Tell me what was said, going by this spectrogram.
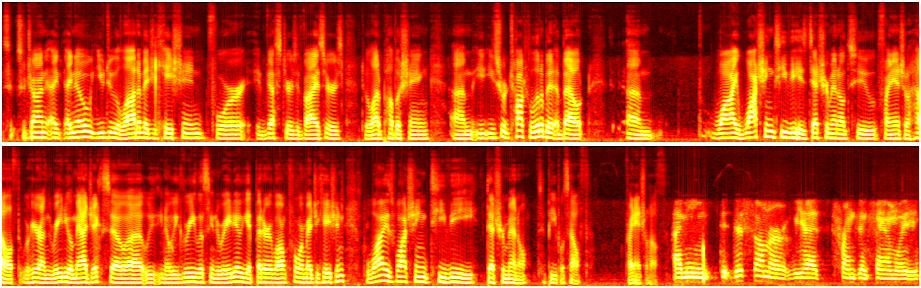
So, so, John, I, I know you do a lot of education for investors, advisors, do a lot of publishing. Um, you, you, sort of talked a little bit about um, why watching TV is detrimental to financial health. We're here on Radio Magic, so uh, we, you know we agree. Listening to radio, you get better long form education. But why is watching TV detrimental to people's health, financial health? I mean, th- this summer we had friends and family.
